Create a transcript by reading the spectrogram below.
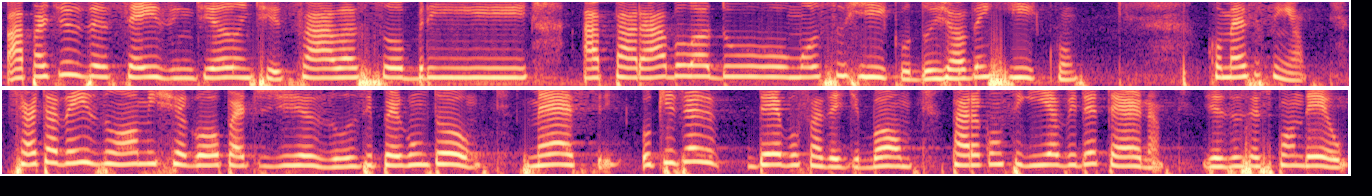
A partir do 16 em diante, fala sobre a parábola do moço rico, do jovem rico. Começa assim, ó. Certa vez um homem chegou perto de Jesus e perguntou: Mestre, o que devo fazer de bom para conseguir a vida eterna? Jesus respondeu:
